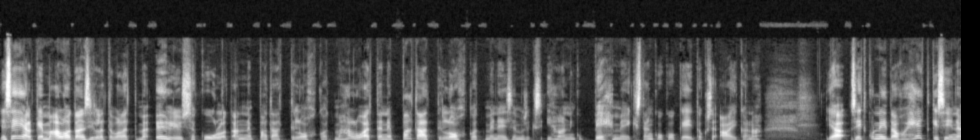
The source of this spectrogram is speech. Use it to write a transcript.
Ja sen jälkeen mä aloitan sillä tavalla, että mä öljyssä kuulotan ne patattilohkot. Mä haluan, että ne patattilohkot menee semmoiseksi ihan niin kuin pehmeiksi tämän koko keitoksen aikana. Ja sitten kun niitä on hetki siinä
